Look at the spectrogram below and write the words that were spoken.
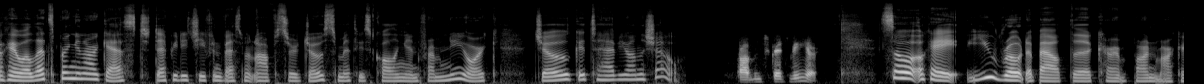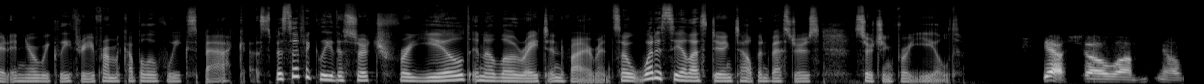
Okay, well, let's bring in our guest, Deputy Chief Investment Officer Joe Smith, who's calling in from New York. Joe, good to have you on the show. Robin, it's great to be here. So, okay, you wrote about the current bond market in your weekly three from a couple of weeks back, specifically the search for yield in a low rate environment. So, what is CLS doing to help investors searching for yield? Yeah, so um, you know,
